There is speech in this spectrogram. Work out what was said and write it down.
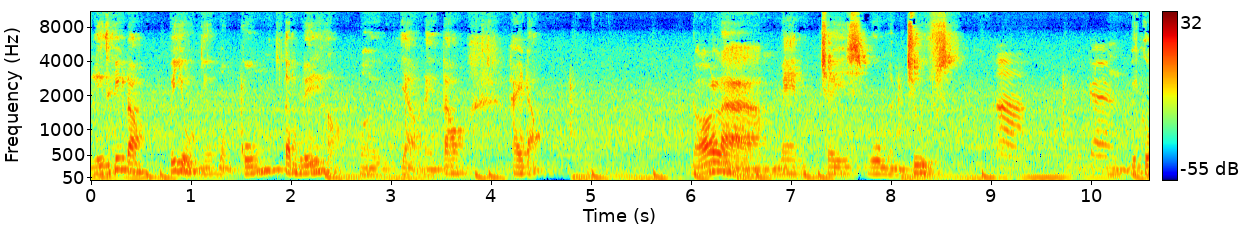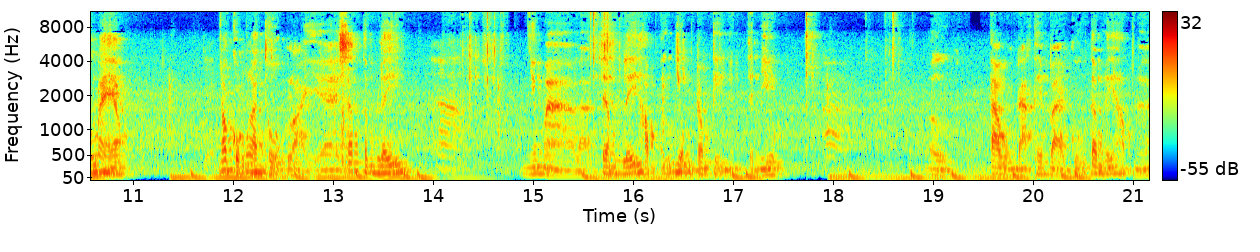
lý thuyết đâu. Ví dụ như một cuốn tâm lý học mà dạo này tao hay đọc. Đó là Man Chase Woman Choose ờ ok. Ừ, biết cuốn này không? Nó cũng là thuộc loại à, sách tâm lý nhưng mà là tâm lý học ứng dụng trong tình tình yêu. Ờ. Ừ tao cũng đặt thêm vài cuốn tâm lý học nữa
